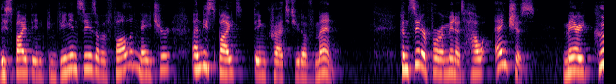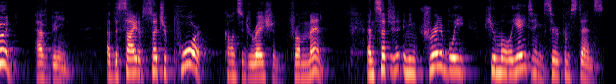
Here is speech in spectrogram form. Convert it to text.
despite the inconveniences of a fallen nature and despite the ingratitude of men. Consider for a minute how anxious Mary could have been at the sight of such a poor consideration from men, and such an incredibly humiliating circumstance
